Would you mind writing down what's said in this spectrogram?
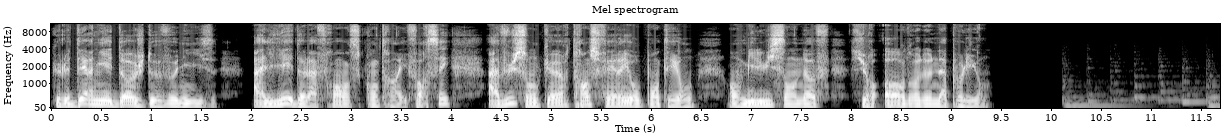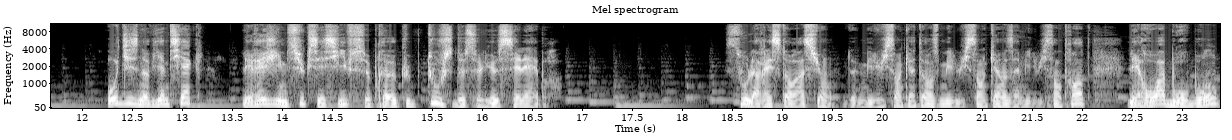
que le dernier doge de Venise, allié de la France contraint et forcé, a vu son cœur transféré au Panthéon en 1809 sur ordre de Napoléon? Au XIXe siècle, les régimes successifs se préoccupent tous de ce lieu célèbre. Sous la Restauration de 1814-1815 à 1830, les rois Bourbons,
